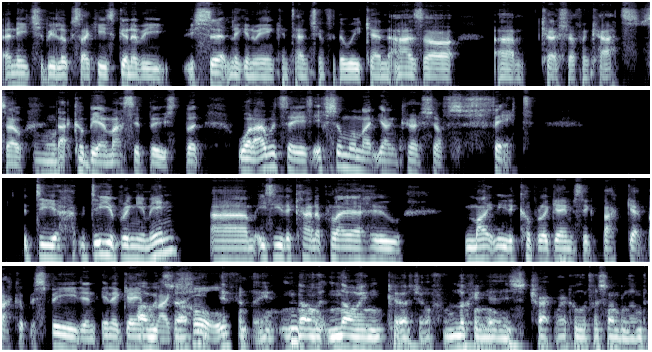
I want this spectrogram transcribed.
Anichebe looks like he's going to be, he's certainly going to be in contention for the weekend, as are um, Kirchhoff and Katz. So Mhm. that could be a massive boost. But what I would say is if someone like Jan Kirchhoff's fit, do you, do you bring him in? Um, is he the kind of player who might need a couple of games to back, get back up to speed in, in a I game would like say Hull? definitely, know, knowing Kirchhoff, looking at his track record for Sunderland,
